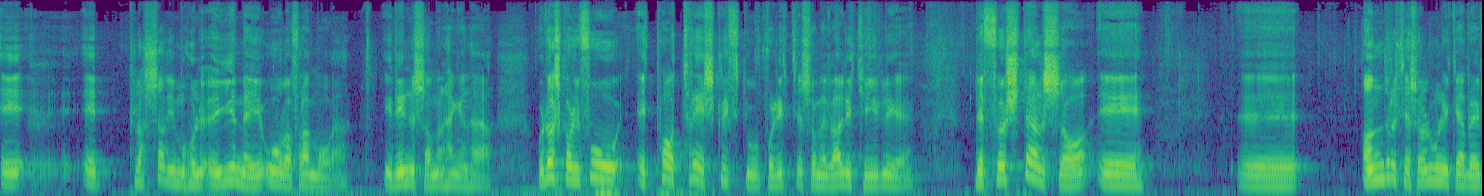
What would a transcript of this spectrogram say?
er, er, plasser vi må holde øye med i åra fremover i denne sammenhengen her. Og Da skal du få et par-tre skriftord på dette som er veldig tydelige. Det første altså er eh, 2. Tessalonikerbrev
